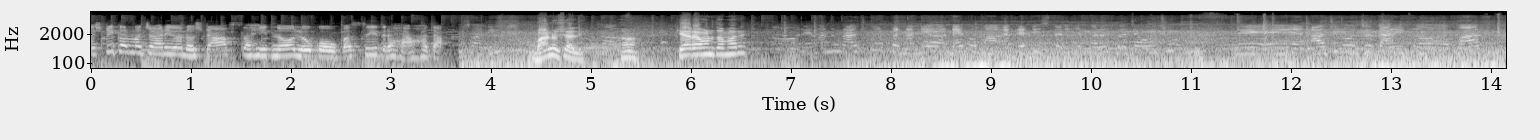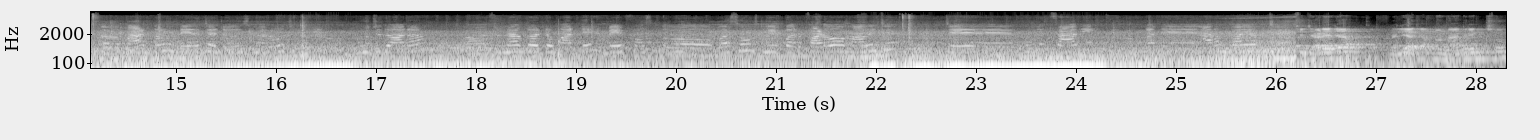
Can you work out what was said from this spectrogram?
એસટી કર્મચારીઓનો સ્ટાફ સહિતનો લોકો ઉપસ્થિત રહ્યા હતા. ભાનુશાલી હા. ક્યાં રહેવાનું તમારે? રહેવાનું રાજકોટ પણ નલિયા ડેપોમાં એપ્રેન્ટિસ તરીકે ફરજ જુનાગઢ માટે બે બસો સ્લીપર ફાળવવામાં આવે છે, જે ખૂબ સારી અને આરામદાયક છે. જાડેજા, નલિયા ગામનો નાગરિક છું.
